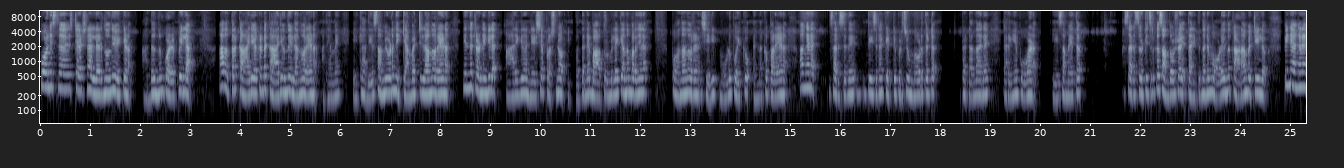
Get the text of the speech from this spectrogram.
പോലീസ് സ്റ്റേഷൻ അല്ലായിരുന്നോ എന്ന് ചോദിക്കണം. അതൊന്നും കുഴപ്പമില്ല. അതത്ര കാര്യമാക്കേണ്ട കാര്യമൊന്നും ഇല്ലെന്ന് പറയണം. അതേ അമ്മേ എനിക്ക് അധികം സമയം ഇവിടെ നിൽക്കാൻ പറ്റില്ല എന്ന് പറയണം. നിന്നിട്ടുണ്ടെങ്കിൽ ആരെങ്കിലും അന്വേഷിച്ച പ്രശ്നമോ? ഇപ്പൊ തന്നെ ബാത്റൂമിലേക്കാന്നും പറഞ്ഞത് പോന്നാന്ന് പറയണം. ശരി മോൾ പോയിക്കോ എന്നൊക്കെ പറയണം. അങ്ങനെ സരസ്വതി ടീച്ചറിനെ കെട്ടിപ്പിടിച്ച് ഉമ്മ കൊടുത്തിട്ട് പെട്ടെന്ന് തന്നെ ഇറങ്ങി പോവാണ്. ഈ സമയത്ത് സരസ്വതി ടീച്ചർക്ക് സന്തോഷമായി. തനിക്ക് തന്നെ മോളെ ഒന്ന് കാണാൻ പറ്റിയില്ലോ. പിന്നെ അങ്ങനെ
